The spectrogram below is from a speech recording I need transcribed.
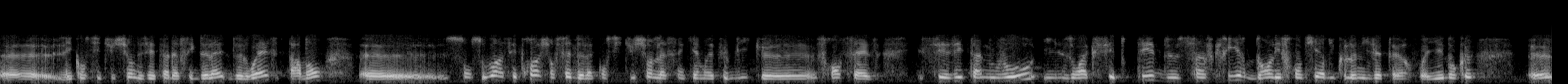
Euh, les constitutions des États d'Afrique de l'Ouest, pardon, euh, sont souvent assez proches en fait de la constitution de la Ve République euh, française. Ces États nouveaux, ils ont accepté de s'inscrire dans les frontières du colonisateur. Voyez, donc euh,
